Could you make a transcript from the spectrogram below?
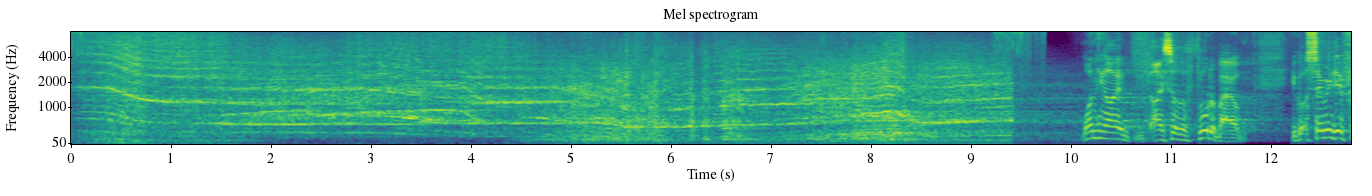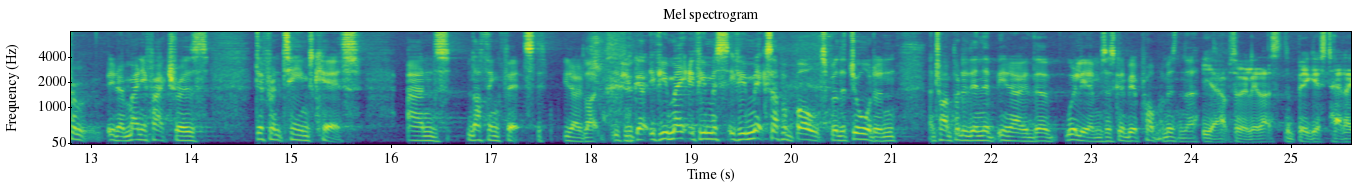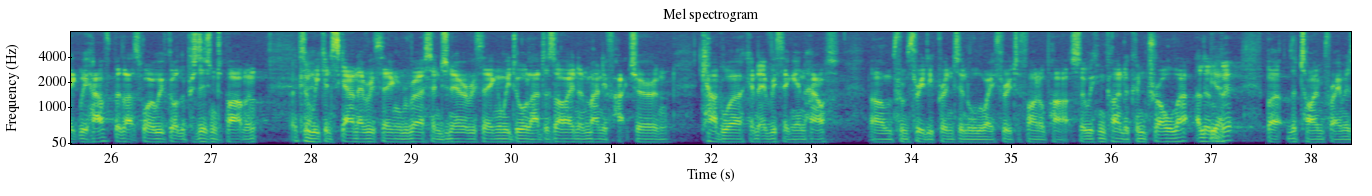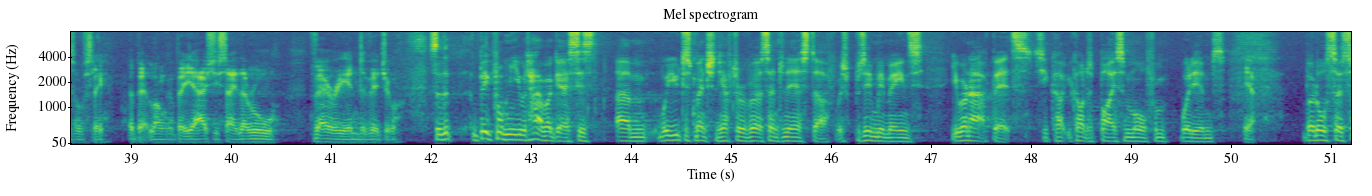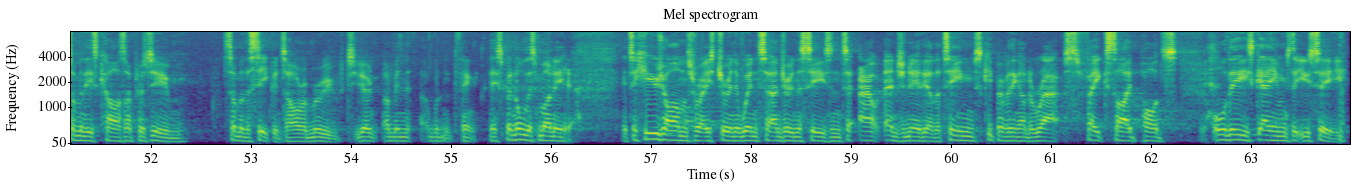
One thing I, I sort of thought about, you've got so many different you know, manufacturers, different teams' kits, and nothing fits. You know, like if you get if you make if you miss, if you mix up a bolt for the Jordan and try and put it in the you know the Williams, there's going to be a problem, isn't there? Yeah, absolutely. That's the biggest headache we have, but that's why we've got the precision department, okay. so we can scan everything, reverse engineer everything, and we do all our design and manufacture and CAD work and everything in house, um, from 3D printing all the way through to final parts. So we can kind of control that a little yeah. bit, but the time frame is obviously a bit longer. But yeah, as you say, they're all very individual. So the big problem you would have, I guess, is um, well, you just mentioned you have to reverse engineer stuff, which presumably means you run out of bits, so you can't, you can't just buy some more from Williams. Yeah. But also, some of these cars, I presume, some of the sequence are removed. You don't. I mean, I wouldn't think they spend all this money. Yeah. It's a huge arms race during the winter and during the season to out engineer the other teams, keep everything under wraps, fake side pods, yeah. all these games that you see,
